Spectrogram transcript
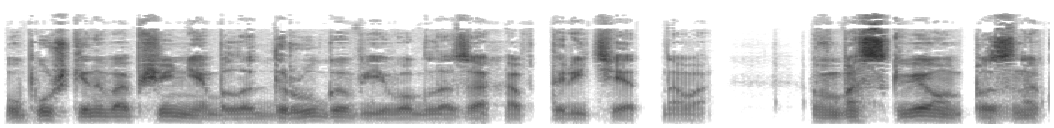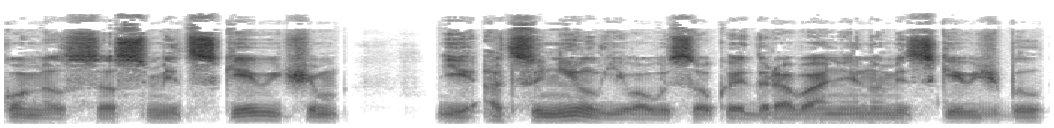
У Пушкина вообще не было друга в его глазах авторитетного. В Москве он познакомился с Мицкевичем и оценил его высокое дарование, но Мицкевич был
